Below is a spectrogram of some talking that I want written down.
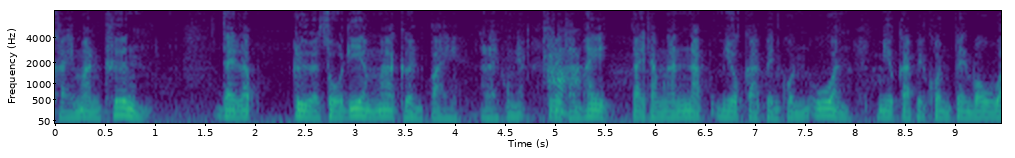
ไขมันขึ้น ได้รับเกลือโซเดียมมากเกินไปอะไรพวกเนี้ยก็เลยทำให้ไตทำงานหนักมีโอกาสเป็นคนอ้วน มีโอกาสเป็นคนเป็นเบาหว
